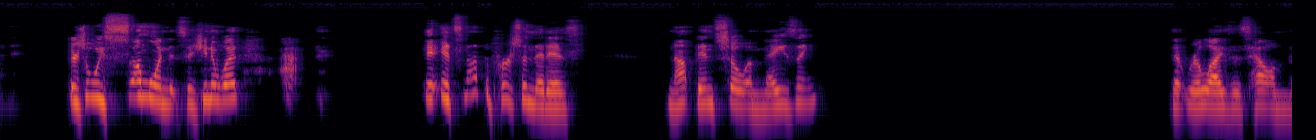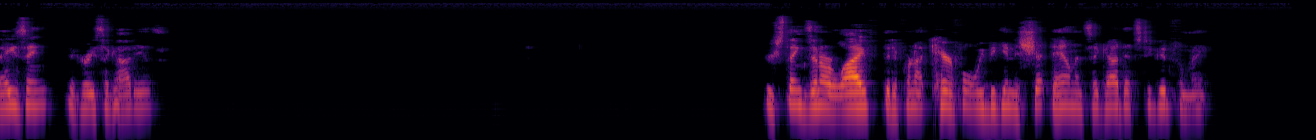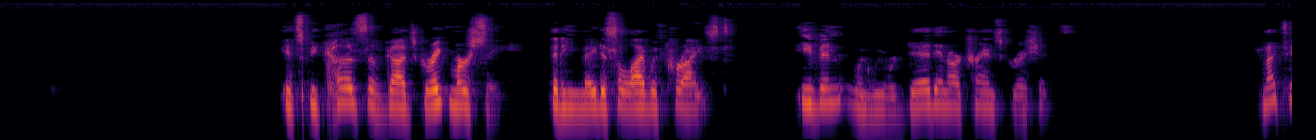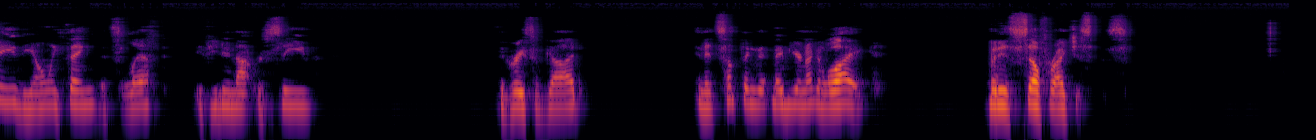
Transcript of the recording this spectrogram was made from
There's always someone that says, you know what? It's not the person that has not been so amazing that realizes how amazing the grace of God is? There's things in our life that if we're not careful, we begin to shut down and say, God, that's too good for me. It's because of God's great mercy that He made us alive with Christ, even when we were dead in our transgressions. Can I tell you the only thing that's left if you do not receive the grace of God. And it's something that maybe you're not going to like, but it's self righteousness.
